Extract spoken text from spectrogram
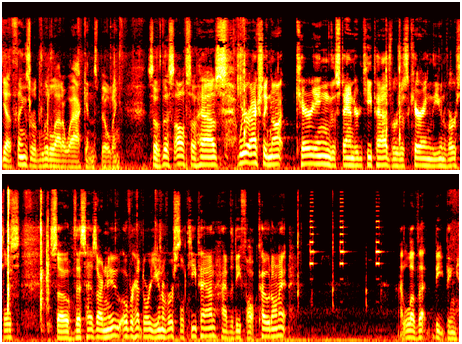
Yeah, things are a little out of whack in this building. So this also has, we're actually not carrying the standard keypads, we're just carrying the universals. So this has our new overhead door universal keypad. I have the default code on it. I love that beeping.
